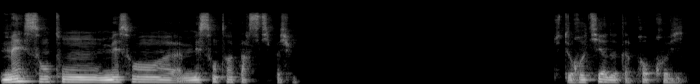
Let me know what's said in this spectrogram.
mais sans ton sans ta participation. Tu te retires de ta propre vie.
